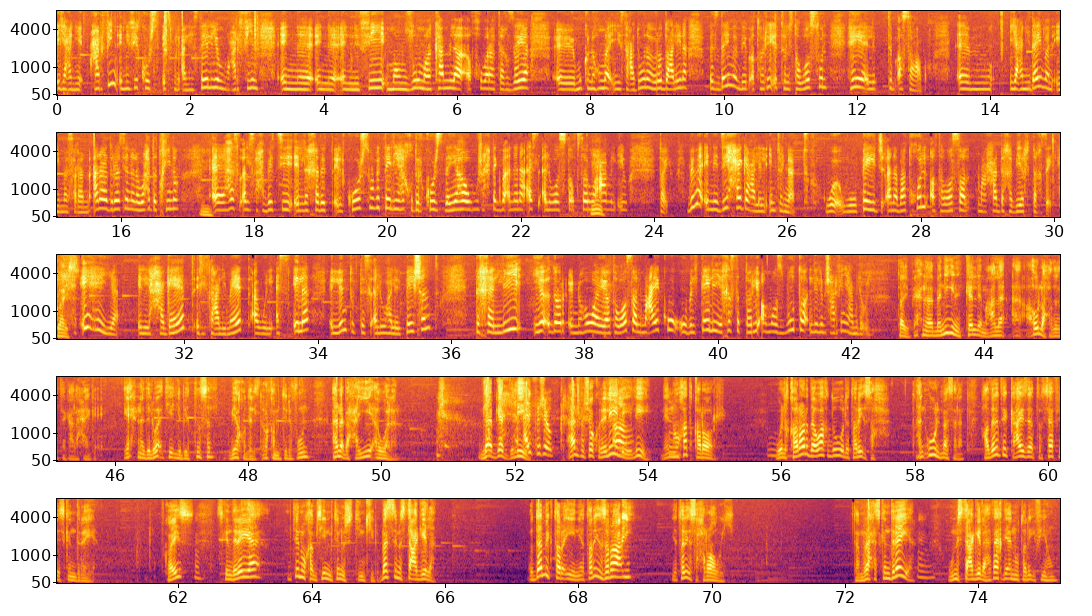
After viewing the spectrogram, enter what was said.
يعني عارفين إن في كورس اسمه الانسيليوم وعارفين إن إن إن في منظومة كاملة خبراء تغذية آه، ممكن هم يساعدونا ويردوا علينا بس دايما بيبقى طريقة التواصل هي اللي بتبقى صعبة. يعني دايما إيه مثلا أنا دلوقتي أنا لو واحدة تخينة. آه هسأل صاحبتي اللي خدت الكورس وبالتالي هاخد الكورس زيها ومش هحتاج بقى إن أنا أسأل وأستفسر. وأعمل إيه طيب بما إن دي حاجة على الإنترنت و page أنا بدخل أتواصل مع حد خبير تغذية كويس إيه هي الحاجات التعليمات أو الأسئلة اللي أنتوا بتسألوها لل patient تخليه يقدر إن هو يتواصل معاكم وبالتالي يخس بطريقة مظبوطة للي مش عارفين يعملوا إيه طيب إحنا لما نيجي نتكلم على أقول لحضرتك على حاجة. إحنا دلوقتي اللي بيتصل بياخد رقم التليفون أنا بحييه اولا. لا بجد ليه؟ ألف شكر. ألف شكر. ليه؟ آه. ليه؟ ليه؟ لأنه خد قرار. والقرار ده واخده لطريق صح. هنقول مثلا حضرتك عايزة تسافري اسكندرية. كويس؟ اسكندرية 250 260 كيلو. بس مستعجلة. قدامك طريقين يا طريق زراعي يا طريق صحراوي. طب رايحه اسكندرية. ومستعجلة هتاخدي أنه طريق فيهم؟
